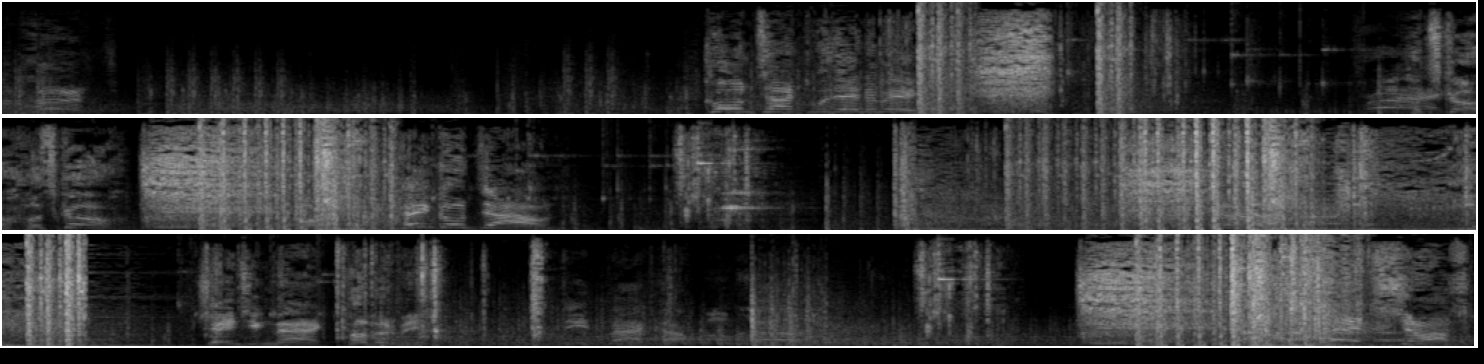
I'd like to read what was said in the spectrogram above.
I'm hurt! Contact with enemy! Let's go, let's go! Tango down! Changing mag, cover me! Need backup! Headshot!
